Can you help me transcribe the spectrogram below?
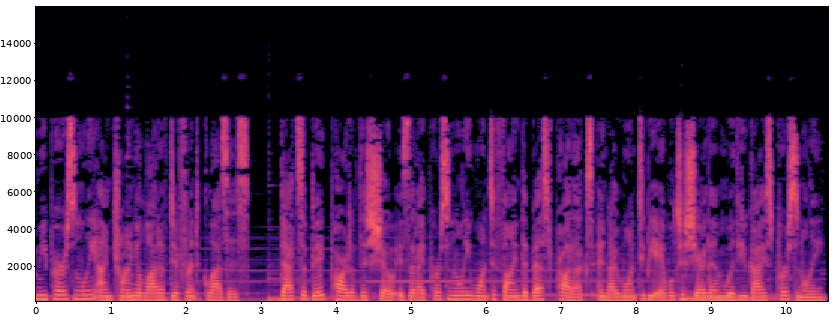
Me personally I'm trying a lot of different glasses. That's a big part of this show is that I personally want to find the best products and I want to be able to share them with you guys personally,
